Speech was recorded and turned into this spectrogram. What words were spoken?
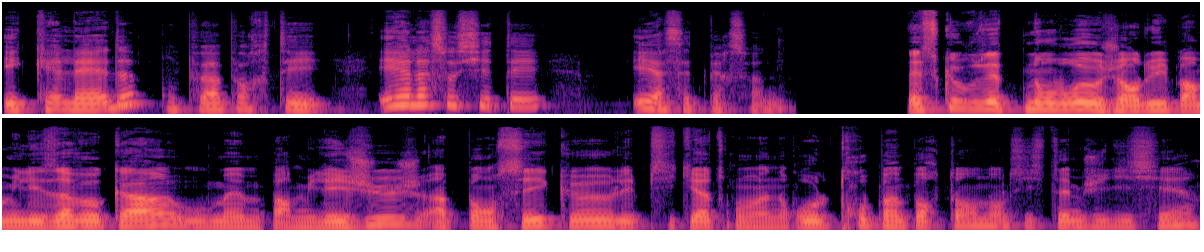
et quelle aide on peut apporter et à la société et à cette personne. Est-ce que vous êtes nombreux aujourd'hui parmi les avocats ou même parmi les juges à penser que les psychiatres ont un rôle trop important dans le système judiciaire?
